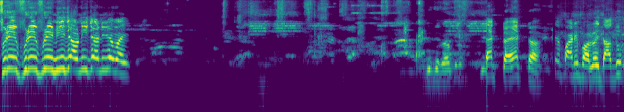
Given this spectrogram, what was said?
ফ্রি ফ্রি ফ্রি নিয়ে যাও নিয়ে যাও নিয়ে যাও ভাই। একটা একটা। পানি ফল ওই দাদুর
